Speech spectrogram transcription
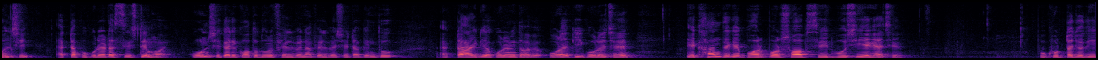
বলছি? একটা পুকুরে একটা সিস্টেম হয়। কোন শিকারি কত দূর ফেলবে না ফেলবে সেটা কিন্তু একটা আইডিয়া করে নিতে হবে। ওরা কি করেছে? এখান থেকে পরপর সব সিট বসিয়ে গেছে। পুকুরটা যদি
